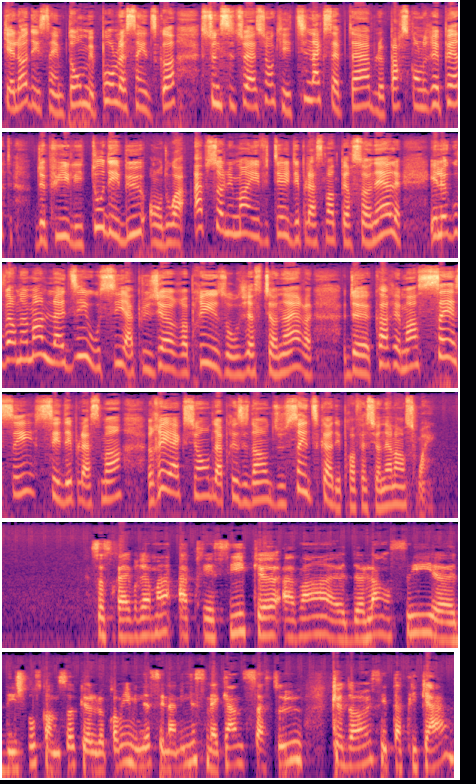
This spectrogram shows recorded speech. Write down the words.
qu'elle a des symptômes. Mais pour le syndicat, c'est une situation qui est inacceptable parce qu'on le répète depuis les tout débuts, on doit absolument éviter le déplacement de personnel. Et le gouvernement l'a dit aussi à plusieurs reprises aux gestionnaires de carrément cesser ces déplacements. Réaction de la présidente du syndicat des professionnels en soins ce serait vraiment apprécié qu'avant euh, de lancer euh, des choses comme ça, que le premier ministre et la ministre McCann s'assurent que d'un, c'est applicable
